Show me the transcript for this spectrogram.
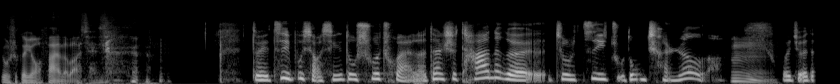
又是个要饭的吧？现在。对自己不小心都说出来了，但是他那个就是自己主动承认了。嗯，我觉得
